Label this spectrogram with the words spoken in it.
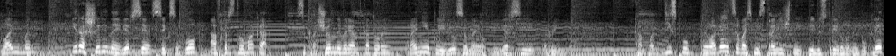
Blindman и расширенная версия Six O'Clock авторства Маккартни, сокращенный вариант которой ранее появился на LP-версии Ringo. К компакт-диску прилагается восьмистраничный иллюстрированный буклет,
